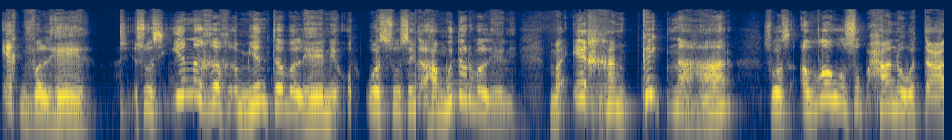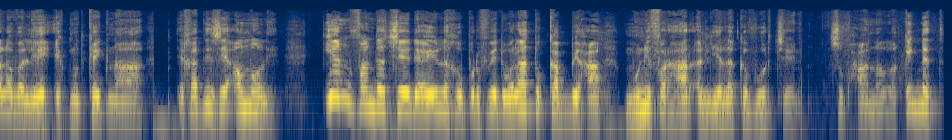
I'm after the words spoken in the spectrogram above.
ek wil hê, soos enige gemeente wil hê nie, of soos sy haar moeder wil hê nie, maar ek gaan kyk na haar soos Allah subhanahu wa ta'ala wil hê ek moet kyk na haar. Ek gaan nie sê almal nie. Een van dit sê die heilige profeet wala tukabbiha moenie vir haar 'n lelike woord sê nie. Subhanallah. Kyk net,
